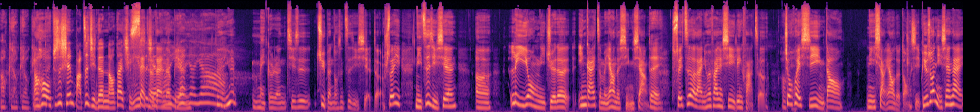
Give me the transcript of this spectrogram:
OK OK OK，然后就是先把自己的脑袋潜意识 set 在那边。对，因为每个人其实剧本都是自己写的，所以你自己先呃利用你觉得应该怎么样的形象，对，随之而来你会发现吸引力法则就会吸引到。你想要的东西，比如说你现在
